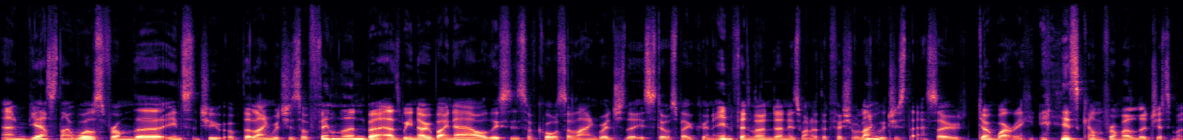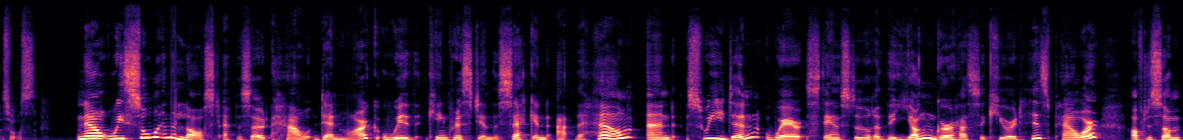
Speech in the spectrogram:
And yes, that was from the Institute of the Languages of Finland, but as we know by now, this is, of course, a language that is still spoken in Finland and is one of the official languages there. So don't worry, it's come from a legitimate source. Now, we saw in the last episode how Denmark, with King Christian II at the helm, and Sweden, where Sten Sture the Younger has secured his power after some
